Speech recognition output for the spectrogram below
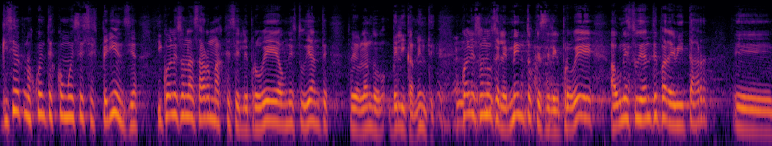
Quisiera que nos cuentes cómo es esa experiencia y cuáles son las armas que se le provee a un estudiante, estoy hablando bélicamente, cuáles son los elementos que se le provee a un estudiante para evitar eh,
